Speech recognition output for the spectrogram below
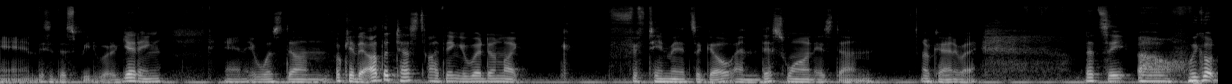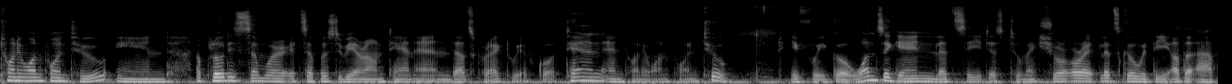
and this is the speed we're getting and it was done okay the other test i think it were done like 15 minutes ago and this one is done okay anyway. Let's see. Oh we got 21.2 and upload is somewhere it's supposed to be around 10 and that's correct. We have got 10 and 21.2 if we go once again let's see just to make sure. All right let's go with the other app.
